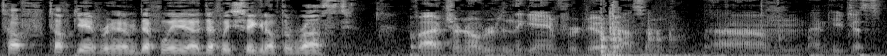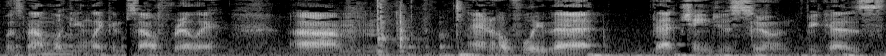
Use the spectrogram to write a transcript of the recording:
tough, tough game for him. Definitely, uh, definitely shaking off the rust. Five turnovers in the game for Joe Johnson. Um, and he just was not looking like himself, really. Um, and hopefully that that changes soon because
